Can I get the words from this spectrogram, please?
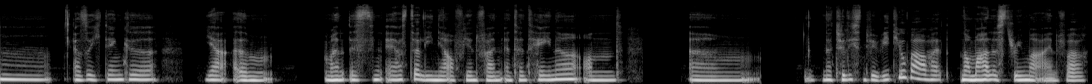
hm. Also ich denke, ja, ähm, man ist in erster Linie auf jeden Fall ein Entertainer und ähm, natürlich sind wir VTuber, aber halt normale Streamer einfach.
